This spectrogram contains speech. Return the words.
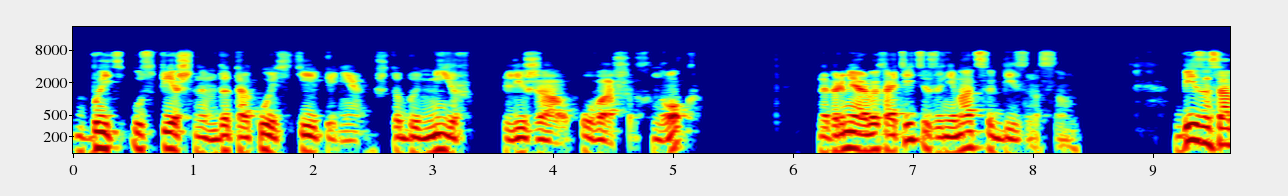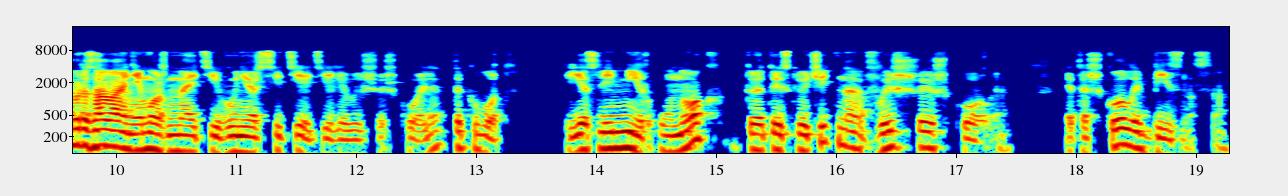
быть успешным до такой степени, чтобы мир лежал у ваших ног, например, вы хотите заниматься бизнесом. Бизнес-образование можно найти в университете или высшей школе. Так вот, если мир у ног, то это исключительно высшие школы. Это школы бизнеса.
